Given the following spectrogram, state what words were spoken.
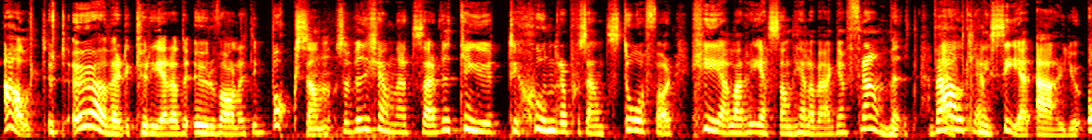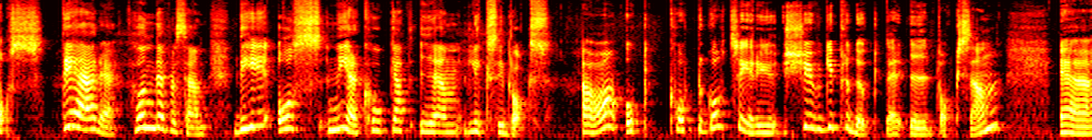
allt utöver det kurerade urvalet i boxen. Så vi känner att så här, vi kan ju till 100% stå för hela resan hela vägen fram hit. Verkligen. Allt ni ser är ju oss. Det är det. 100 procent. Det är oss nerkokat i en lyxig box. Ja, och kort och gott så är det ju 20 produkter i boxen. Eh,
